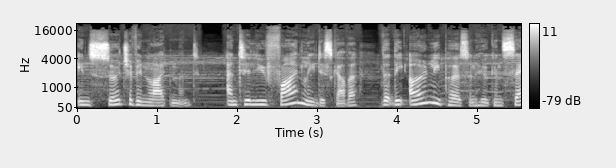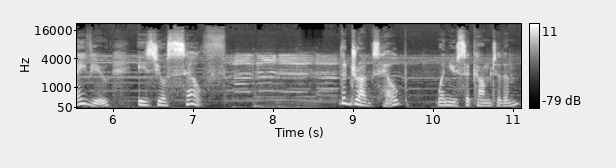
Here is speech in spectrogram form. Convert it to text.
in search of enlightenment until you finally discover that the only person who can save you is yourself. The drugs help when you succumb to them,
